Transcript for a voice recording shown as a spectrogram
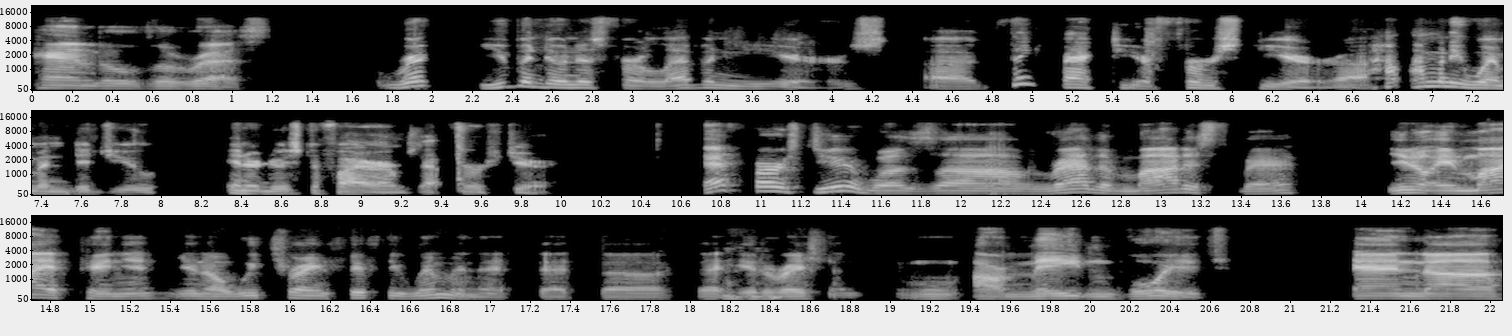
handle the rest. Rick, you've been doing this for 11 years. Uh, think back to your first year. Uh, how, how, many women did you introduce to firearms that first year? That first year was uh, rather modest, man. You know, in my opinion, you know, we trained 50 women at that uh, that mm-hmm. iteration, our maiden voyage. And uh,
